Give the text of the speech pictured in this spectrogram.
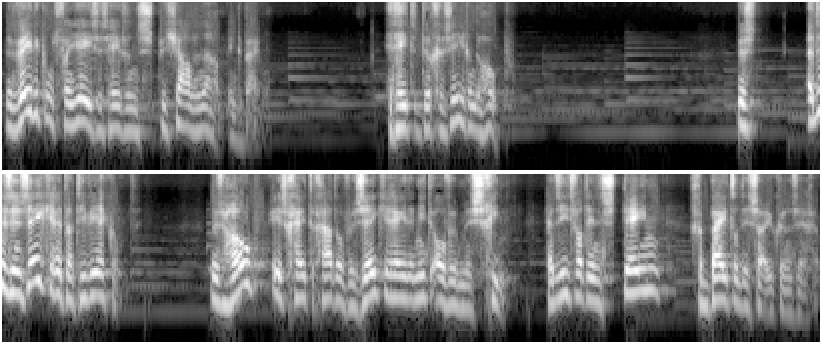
De wederkomst van Jezus heeft een speciale naam in de Bijbel. Het heet de gezegende hoop. Dus het is een zekerheid dat hij weer komt. Dus hoop is, gaat over zekerheden, niet over misschien. Het is iets wat in steen gebeiteld is, zou je kunnen zeggen.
